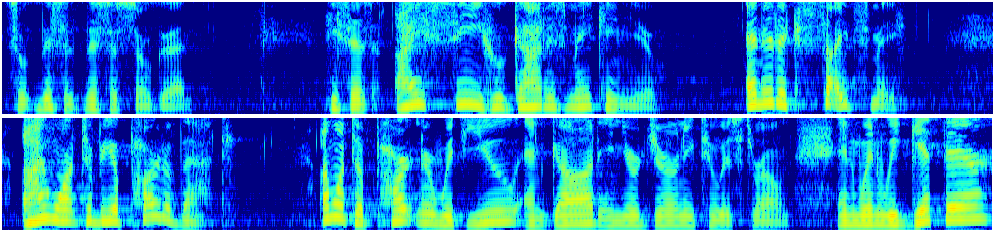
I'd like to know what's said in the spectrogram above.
So this is, this is so good. He says, I see who God is making you, and it excites me. I want to be a part of that. I want to partner with you and God in your journey to his throne. And when we get there,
